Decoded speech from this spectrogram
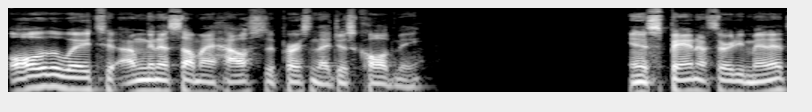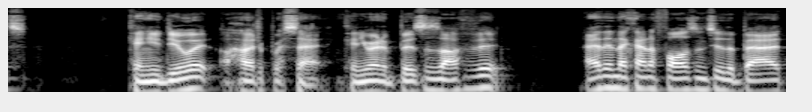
all the way to I'm going to sell my house to the person that just called me in a span of 30 minutes, can you do it? 100%. Can you run a business off of it? I think that kind of falls into the bad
